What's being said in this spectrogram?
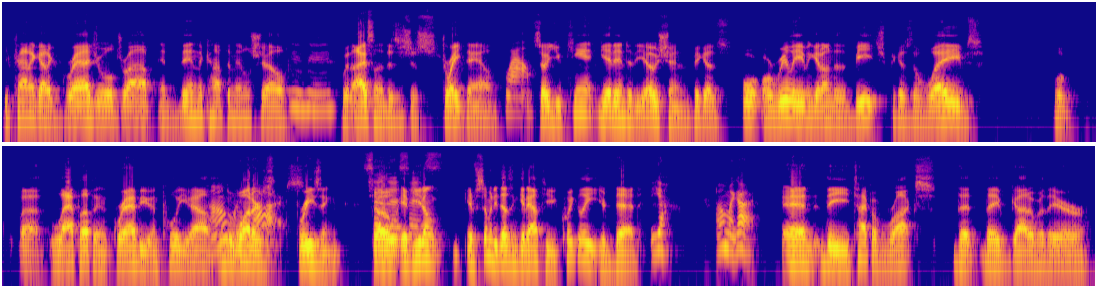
you've kind of got a gradual drop and then the continental shelf. hmm With Iceland, it's just straight down. Wow. So you can't get into the ocean because, or, or really even get onto the beach because the waves will uh, lap up and grab you and pull you out, Oh and the water's gosh. freezing. So, this if you don't, if somebody doesn't get out to you quickly, you're dead. Yeah. Oh my god. And the type of rocks that they've got over there,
